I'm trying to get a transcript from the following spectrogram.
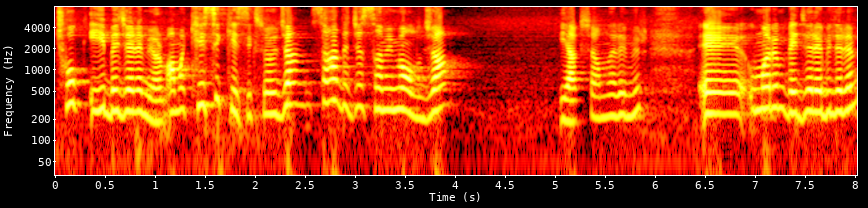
çok iyi beceremiyorum. Ama kesik kesik söyleyeceğim. Sadece samimi olacağım. İyi akşamlar Emir. Ee, umarım becerebilirim.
